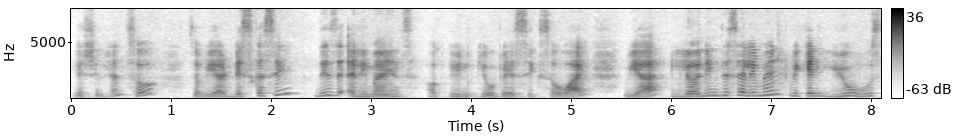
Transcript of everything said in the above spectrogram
Yes children. So, so we are discussing these elements of in Q basic. So why we are learning this element we can use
